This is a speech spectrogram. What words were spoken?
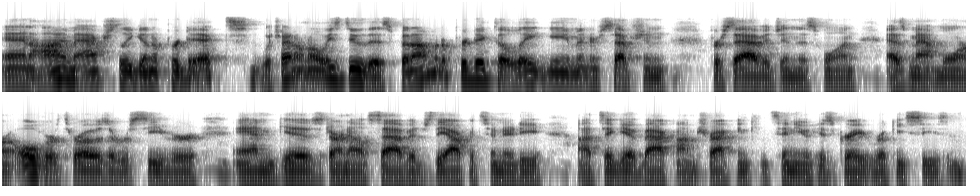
And I'm actually going to predict, which I don't always do this, but I'm going to predict a late game interception for Savage in this one as Matt Moore overthrows a receiver and gives Darnell Savage the opportunity uh, to get back on track and continue his great rookie season.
